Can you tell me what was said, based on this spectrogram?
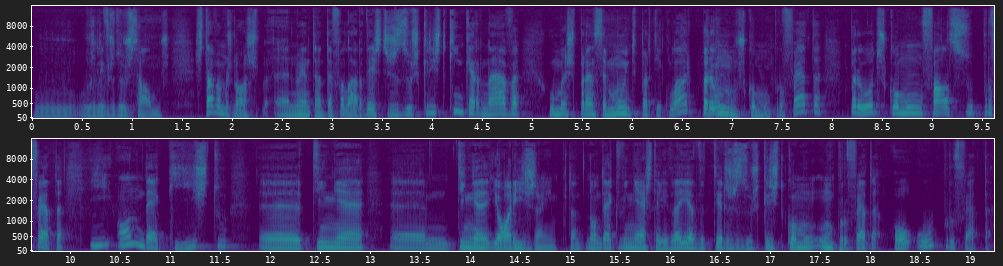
os livros dos Salmos. Estávamos nós, ah, no entanto, a falar deste Jesus Cristo que encarnava uma esperança muito particular, para uns como um profeta, para outros como um falso profeta. E onde é que isto ah, tinha, ah, tinha origem? Portanto, de onde é que vinha esta ideia de ter Jesus Cristo como um profeta ou o profeta?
